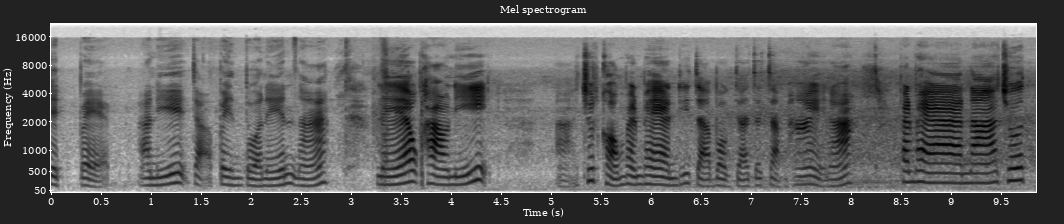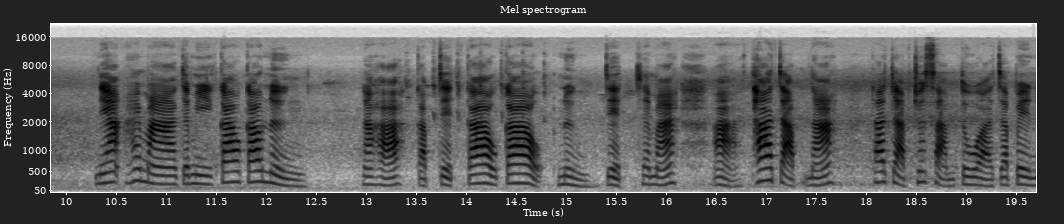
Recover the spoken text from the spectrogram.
78 อันนี้จะเป็นตัวเน้นนะ แล้วคราวนี้ชุดของแพนๆที่จะบอกจะจะจับให้นะแพนๆนะชุดเนี้ยให้มาจะมี 991 นะคะ กับ 79917 ใช่ไหมอ่าถ้าจับนะ ถ้าจับชุด 3 ตัวจะเป็น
